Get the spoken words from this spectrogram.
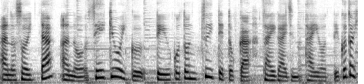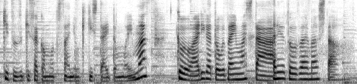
あのそういったあの性教育っていうことについてとか災害時の対応っていうことを引き続き坂本さんにお聞きしたいと思います。今日はありがとうございました。ありがとうございました。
